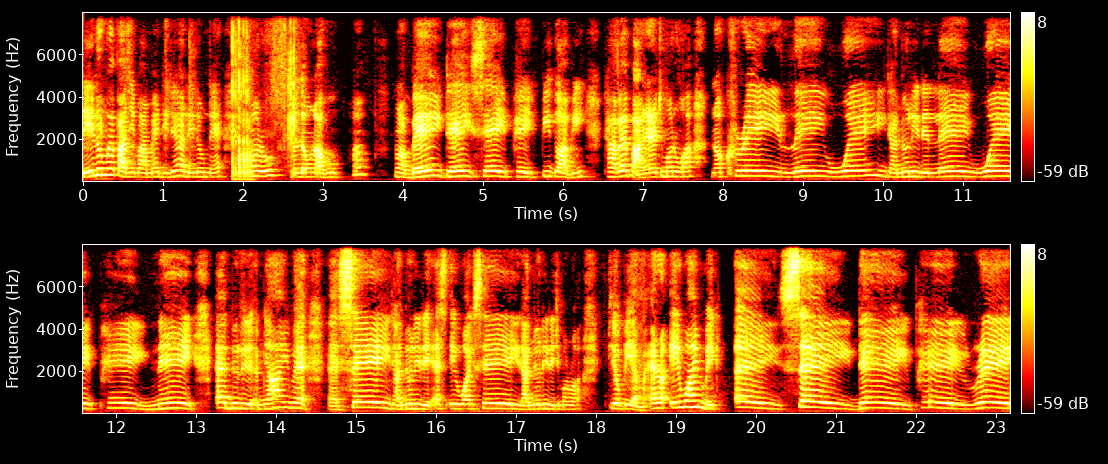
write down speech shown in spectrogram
လေးလုံးပဲပါခြင်းပါမယ်ဒီထဲကလေးလုံးနဲ့ကျွန်တော်တို့မလုံလောက်ဘူးဟမ်ဟို bay day say pay ပြီးသွားပြီဒါပဲပါတယ်ကျွန်တော်တို့ကနော် cray lay way ဒါမျိုးလေးတွေ lay way pay nay အဲ့မျိုးလေးတွေအများကြီးပဲအဲ say ဒါမျိုးလေးတွေ say say ဒါမျိုးလေးတွေကျွန်တော်တို့က ပြောပြရမှာအဲ့တော့ ay make a say day pay ray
